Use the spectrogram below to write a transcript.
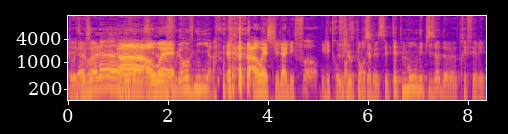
Eh comment il ben voilà, Ah, ah ouais. Je voulais en venir. Ah ouais, celui-là, il est fort. Il est trop fort. je pense épisode. que c'est peut-être mon épisode euh, préféré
